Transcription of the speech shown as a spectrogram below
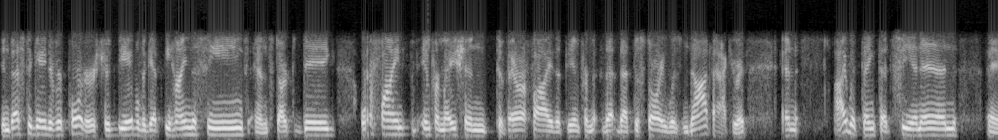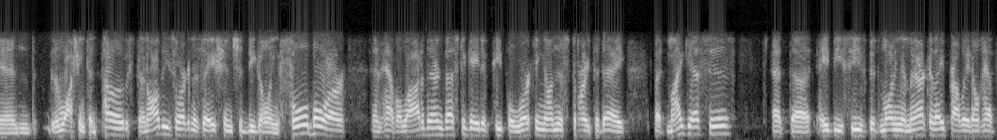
investigative reporters should be able to get behind the scenes and start to dig or find information to verify that the inform- that, that the story was not accurate. And I would think that CNN and the Washington Post and all these organizations should be going full bore and have a lot of their investigative people working on this story today. But my guess is at uh, ABC's Good Morning America, they probably don't have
